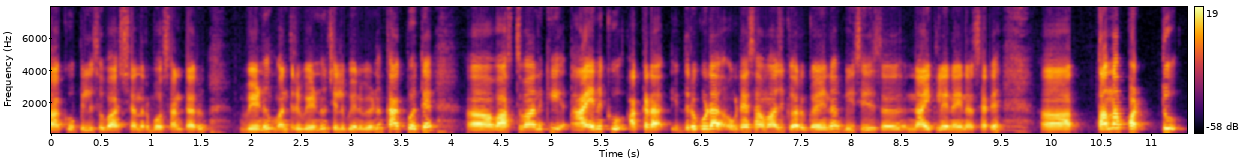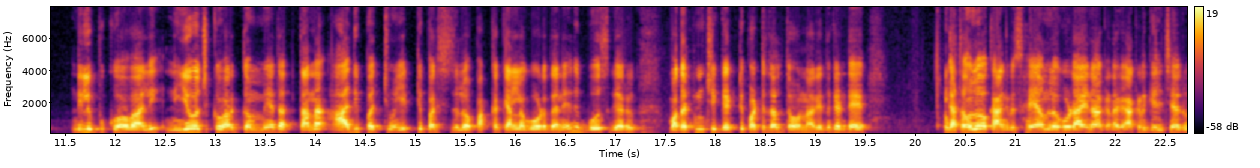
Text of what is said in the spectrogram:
నాకు పిల్లి సుభాష్ చంద్రబోస్ అంటారు. వేణు మంత్రి వేణు చెలిపోయిన వేణు. కాకపోతే వాస్తవానికి ఆయనకు అక్కడ ఇద్దరు కూడా ఒకటే సామాజిక వర్గం అయినా బీసీ నాయకులైనా సరే తన పట్టు నిలుపుకోవాలి. నియోజకవర్గం మీద తన ఆధిపత్యం ఎట్టి పరిస్థితుల్లో పక్కకి వెళ్ళకూడదు అనేది బోస్ గారు మొదటి నుంచి గట్టి పట్టుదలతో ఉన్నారు. ఎందుకంటే గతంలో కాంగ్రెస్ హయాంలో కూడా ఆయన అక్కడ అక్కడ గెలిచారు.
